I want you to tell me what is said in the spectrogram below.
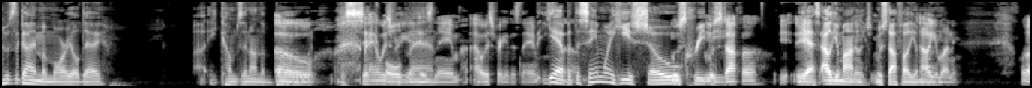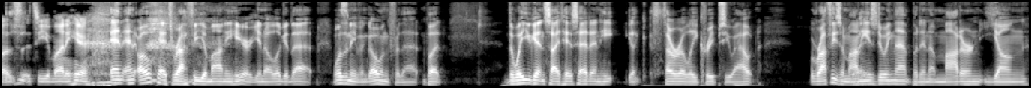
Who's the guy in Memorial Day? Uh, he comes in on the boat. Oh, the sick I always old forget his name. I always forget his name. Yeah, but Um, the same way he's so Mus- creepy. Mustafa. Yeah, yes, Al Yamani. Mustafa Al Yamani. Al Yamani. Well, it's, He- it's a Yamani here. and and okay, it's Rafi Yamani here. You know, look at that. Wasn't even going for that, but the way you get inside his head and he like thoroughly creeps you out. Rafi Zamani Right. is doing that, but in a modern, young,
